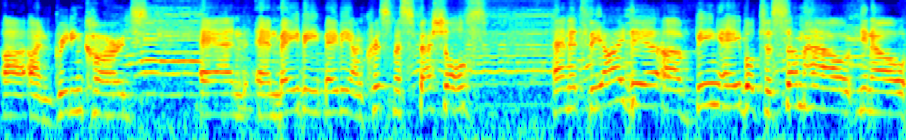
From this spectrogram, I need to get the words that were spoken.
uh, on greeting cards and, and maybe, maybe on Christmas specials. And it's the idea of being able to somehow, you know,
